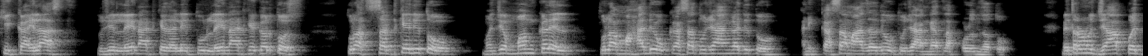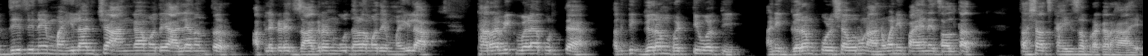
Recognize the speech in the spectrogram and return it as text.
की कैलास तुझे लय नाटके झाले तू लय नाटके करतोस. तुला चटके देतो म्हणजे मग कळेल तुला महादेव कसा तुझ्या अंगात येतो आणि कसा माझा देव तुझ्या अंगातला पळून जातो. मित्रांनो ज्या पद्धतीने महिलांच्या अंगामध्ये आल्यानंतर आपल्याकडे जागरण गोंधळामध्ये महिला ठराविक वेळापुरत्या अगदी गरम भट्टीवरती आणि गरम कोळशावरून अनवाणी पायाने चालतात तशाच काहीचा प्रकार हा आहे.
